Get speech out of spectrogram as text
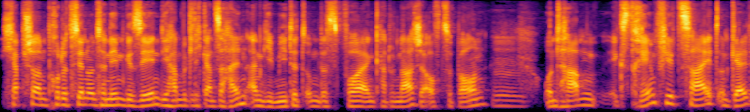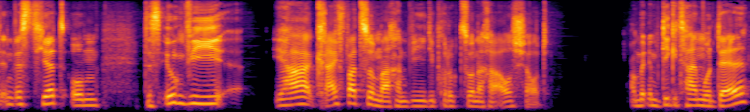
ich habe schon produzierende Unternehmen gesehen, die haben wirklich ganze Hallen angemietet, um das vorher in Kartonage aufzubauen mhm. und haben extrem viel Zeit und Geld investiert, um das irgendwie ja greifbar zu machen, wie die Produktion nachher ausschaut. Und mit einem digitalen Modell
